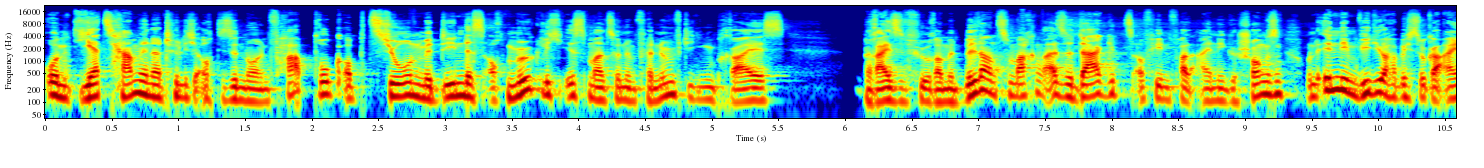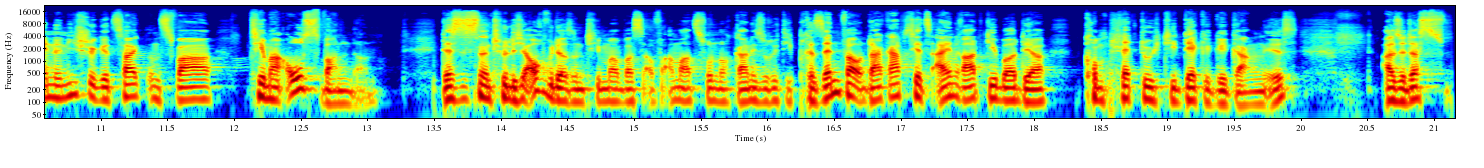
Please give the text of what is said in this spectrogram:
Und jetzt haben wir natürlich auch diese neuen Farbdruckoptionen, mit denen das auch möglich ist, mal zu einem vernünftigen Preis Reiseführer mit Bildern zu machen. Also da gibt es auf jeden Fall einige Chancen. Und in dem Video habe ich sogar eine Nische gezeigt, und zwar Thema Auswandern. Das ist natürlich auch wieder so ein Thema, was auf Amazon noch gar nicht so richtig präsent war. Und da gab es jetzt einen Ratgeber, der komplett durch die Decke gegangen ist. Also das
